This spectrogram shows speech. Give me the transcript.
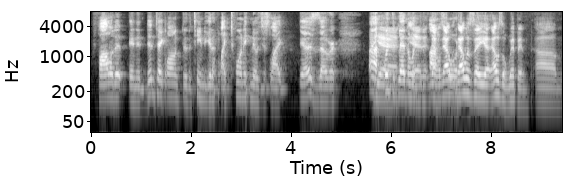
followed it, and it didn't take long to the team to get up like 20, and it was just like, yeah, this is over. I yeah, went to bed and yeah, looked at the that, score. that was a uh, that was a whipping, um,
